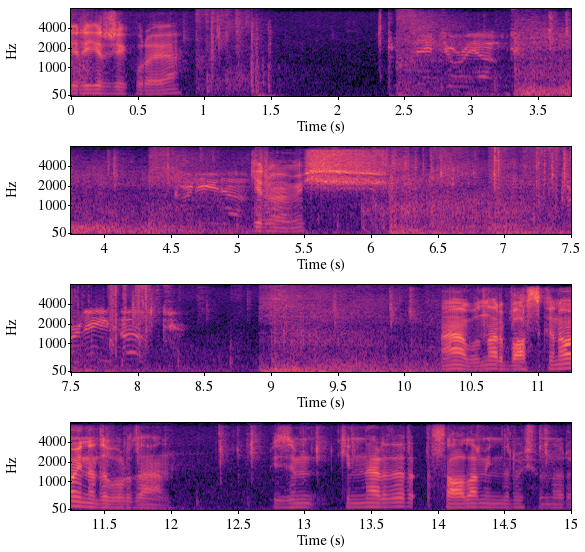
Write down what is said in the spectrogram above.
Biri girecek buraya. Girmemiş. Ha bunlar baskına oynadı buradan. Bizimkinler de sağlam indirmiş bunları.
